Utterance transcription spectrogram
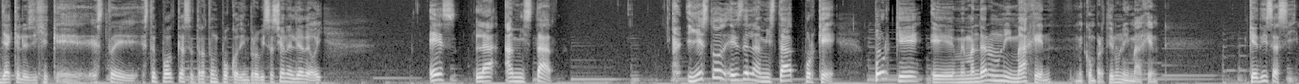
ya que les dije que este, este podcast se trata un poco de improvisación el día de hoy, es la amistad. Y esto es de la amistad, ¿por qué? Porque eh, me mandaron una imagen, me compartieron una imagen, que dice así,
